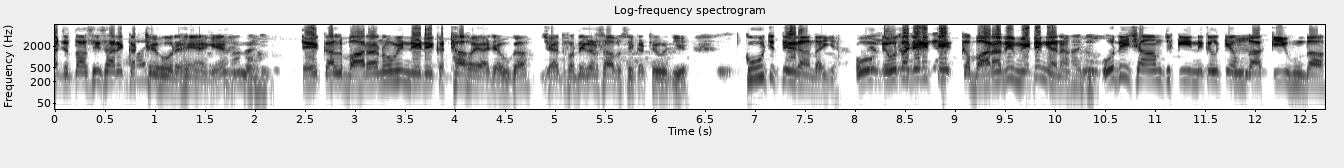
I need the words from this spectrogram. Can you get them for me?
ਅੱਜ ਤਾਂ ਅਸੀਂ ਸਾਰੇ ਇਕੱਠੇ ਹੋ ਰਹੇ ਹੈਗੇ ਆ ਤੇ ਕੱਲ 12 ਨੂੰ ਵੀ ਨੇੜੇ ਇਕੱਠਾ ਹੋਇਆ ਜਾਊਗਾ ਸ਼ਾਇਦ ਫਤਿਹਗੜ੍ਹ ਸਾਹਿਬ ਅਸੀਂ ਇਕੱਠੇ ਹੋ ਜਾਈਏ। ਕੂਚ 13 ਦਾ ਹੀ ਆ। ਉਹ ਉਹ ਤਾਂ ਜਿਹੜੀ ਤੇ- 12 ਦੀ ਮੀਟਿੰਗ ਹੈ ਨਾ ਉਹਦੀ ਸ਼ਾਮ 'ਚ ਕੀ ਨਿਕਲ ਕੇ ਆਉਂਦਾ ਕੀ ਹੁੰਦਾ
